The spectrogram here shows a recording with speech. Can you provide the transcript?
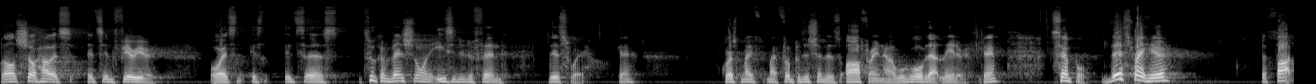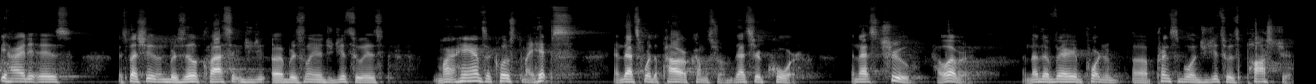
but I'll show how it's it's inferior, or it's it's it's uh, too conventional and easy to defend this way. Okay. Of course, my my foot position is off right now. We'll go over that later. Okay. Simple. This right here, the thought behind it is, especially in Brazil, classic uh, Brazilian Jiu-Jitsu is, my hands are close to my hips, and that's where the power comes from. That's your core, and that's true. However, another very important uh, principle in Jiu-Jitsu is posture.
